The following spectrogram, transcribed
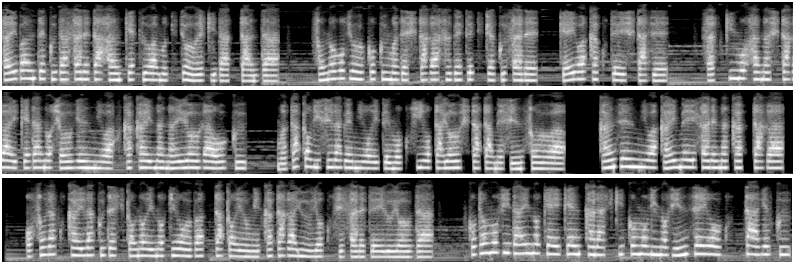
裁判で下された判決は無期懲役だったんだ。その後上告までしたが全て棄却され、刑は確定したぜ。さっきも話したが池田の証言には不可解な内容が多く、また取り調べにおいて黙秘を多用したため真相は、完全には解明されなかったが、おそらく快楽で人の命を奪ったという見方が有力視されているようだ。子供時代の経験から引きこもりの人生を送った挙句、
